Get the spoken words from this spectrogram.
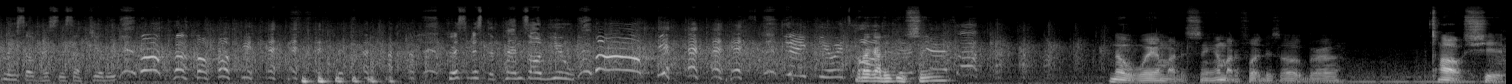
Please don't mess this up, Jimmy. Oh, yes. Christmas depends on you. Oh, yes. Thank you. It's What I gotta do, sing? yes. No way I'm about to sing. I'm about to fuck this up, bro. Oh, shit.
